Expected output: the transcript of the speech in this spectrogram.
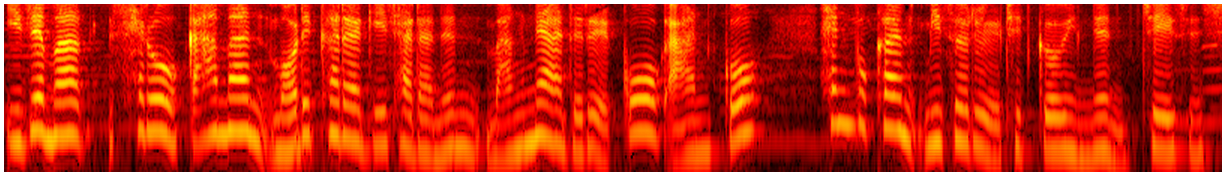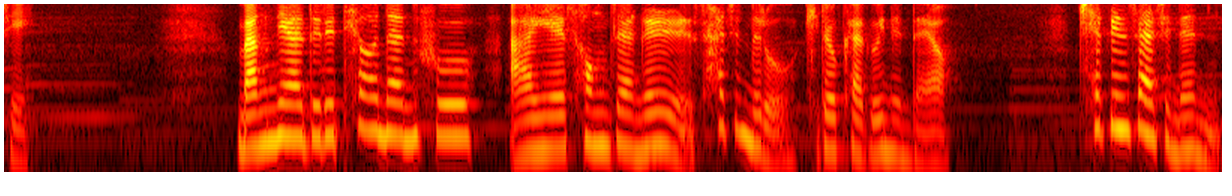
이제 막 새로 까만 머리카락이 자라는 막내 아들을 꼭 안고 행복한 미소를 짓고 있는 제이슨 씨. 막내 아들이 태어난 후 아이의 성장을 사진으로 기록하고 있는데요. 최근 사진은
